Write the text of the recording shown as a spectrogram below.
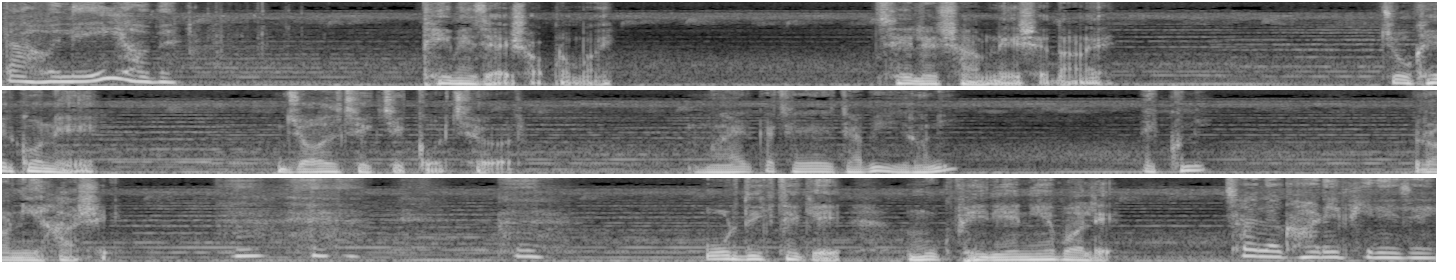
তাহলেই হবে। থেমে যায় স্বপ্নময়। ছেলের সামনে এসে দাঁড়ায়। চোখের কোণে জল চিকচিক করছে ওর। মায়ের কাছে যাবি রনি? এক্ষুনি। রনি হাসে। ওর দিক থেকে মুখ ফিরিয়ে নিয়ে বলে চলো ঘরে ফিরে যাই।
